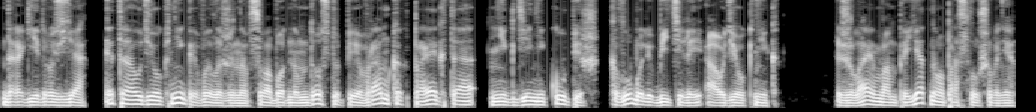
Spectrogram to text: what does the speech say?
Дорогие друзья, эта аудиокнига выложена в свободном доступе в рамках проекта «Нигде не купишь» Клуба любителей аудиокниг. Желаем вам приятного прослушивания.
